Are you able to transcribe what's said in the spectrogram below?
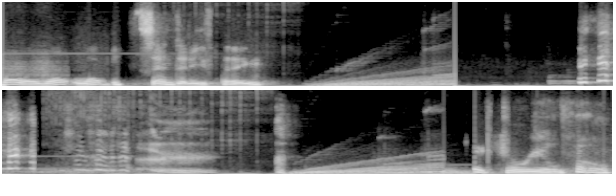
No, it won't let me send anything. For real though.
